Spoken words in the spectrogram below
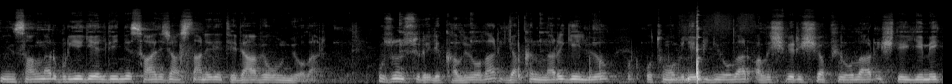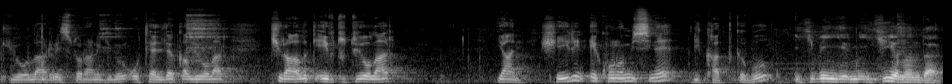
insanlar buraya geldiğinde sadece hastanede tedavi olmuyorlar. Uzun süreli kalıyorlar, yakınları geliyor, otomobile biniyorlar, alışveriş yapıyorlar, işte yemek yiyorlar, restorana gidiyor, otelde kalıyorlar, kiralık ev tutuyorlar. Yani şehrin ekonomisine bir katkı bu. 2022 yılında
